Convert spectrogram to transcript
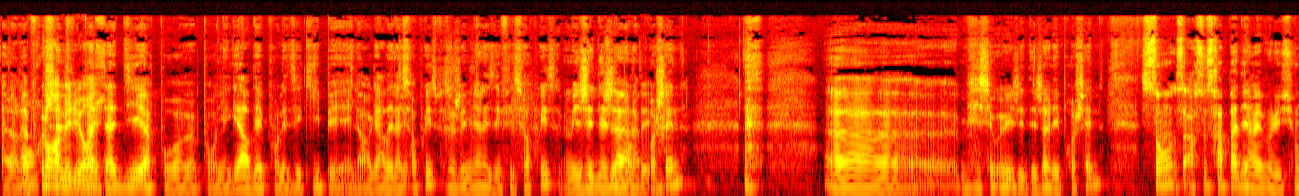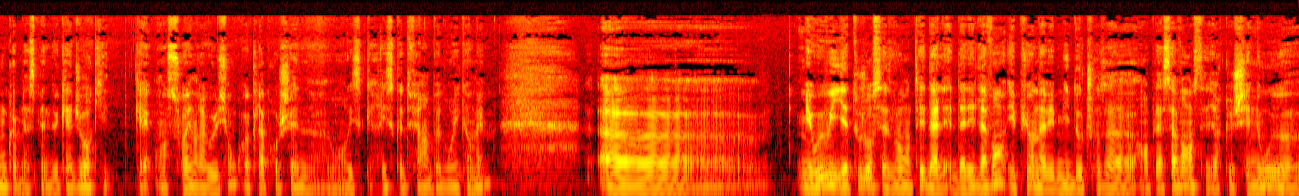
Alors la prochaine, je peux pas te la dire pour, euh, pour les garder pour les équipes et leur garder la surprise, parce que j'aime bien les effets surprises, mais j'ai déjà la prochaine. euh, oui, j'ai déjà les prochaines. Sans, alors ce ne sera pas des révolutions comme la semaine de 4 jours, qui, est en soi une révolution, quoique la prochaine, euh, on risque, risque de faire un peu de bruit quand même. Euh, mais oui, oui, il y a toujours cette volonté d'aller de l'avant. Et puis, on avait mis d'autres choses en place avant. C'est-à-dire que chez nous, euh,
